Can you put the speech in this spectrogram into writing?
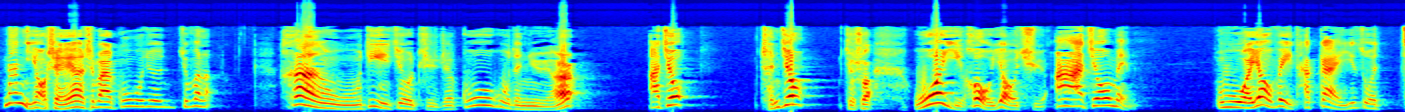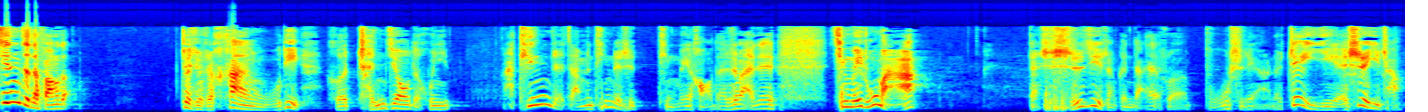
那你要谁呀？是吧？姑姑就就问了。汉武帝就指着姑姑的女儿阿娇、陈娇，就说：“我以后要娶阿娇妹妹，我要为她盖一座金子的房子。”这就是汉武帝和陈娇的婚姻啊！听着，咱们听着是挺美好的，是吧？这青梅竹马，但是实际上跟大家说不是这样的，这也是一场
